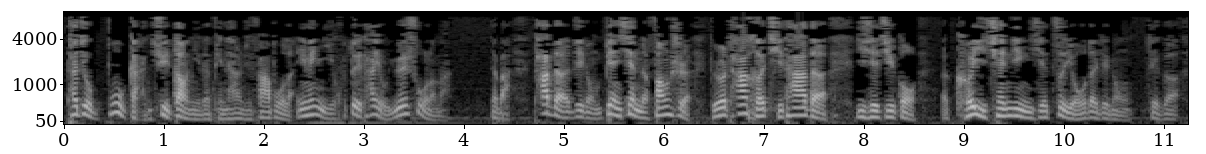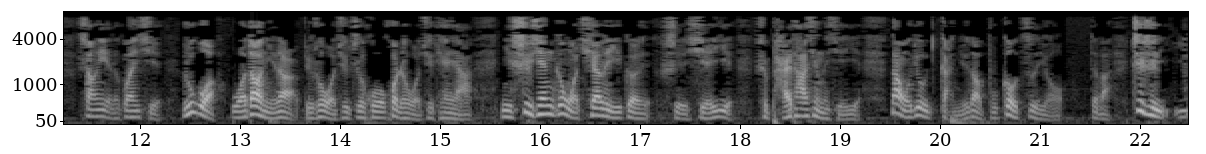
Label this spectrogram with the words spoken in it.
他就不敢去到你的平台上去发布了，因为你对他有约束了嘛。对吧？它的这种变现的方式，比如说他和其他的一些机构，呃，可以签订一些自由的这种这个商业的关系。如果我到你那儿，比如说我去知乎或者我去天涯，你事先跟我签了一个是协议，是排他性的协议，那我就感觉到不够自由，对吧？这是一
